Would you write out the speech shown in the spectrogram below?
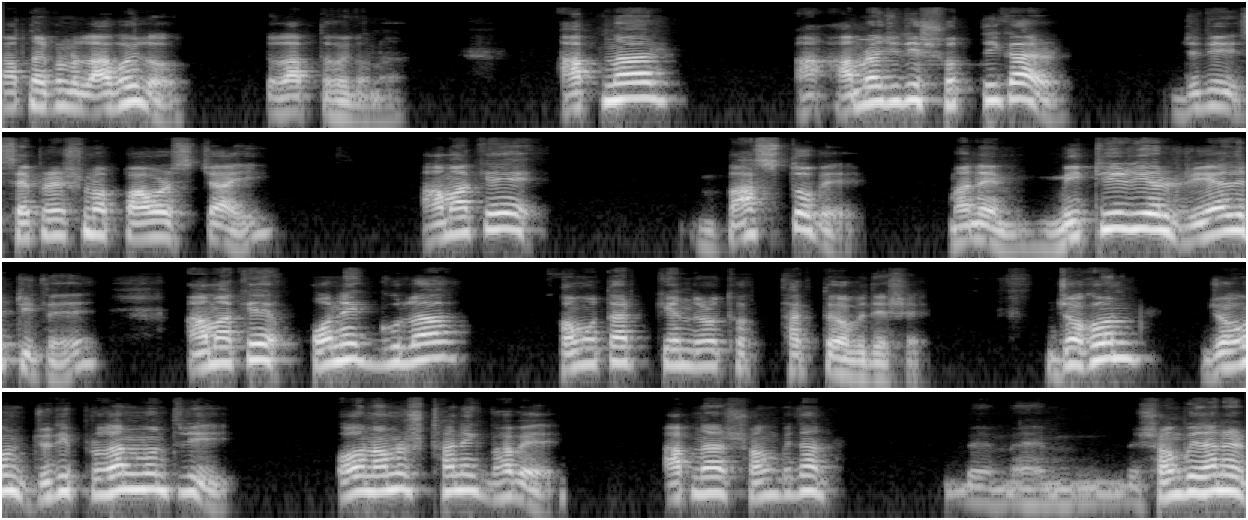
আপনার কোনো লাভ হইল? তো লাভ তো হইল না। আপনার আমরা যদি সত্যিকার যদি সেপারেশন অফ পাওয়ার্স চাই, আমাকে বাস্তবে মানে মেটেরিয়াল রিয়ালিটিতে আমাকে অনেকগুলা ক্ষমতার কেন্দ্র থাকতে হবে দেশে। যখন যখন যদি প্রধানমন্ত্রী অনানুষ্ঠানিকভাবে আপনার সংবিধান সংবিধানের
